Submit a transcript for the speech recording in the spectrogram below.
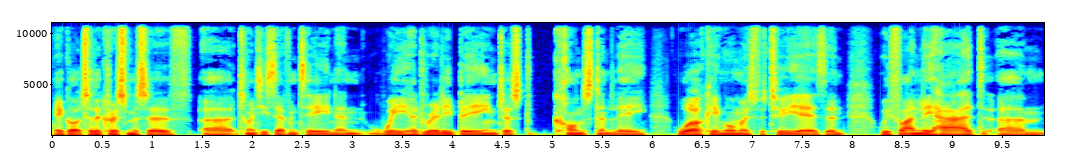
It got to the Christmas of uh, 2017, and we had really been just constantly working almost for two years. And we finally had um,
